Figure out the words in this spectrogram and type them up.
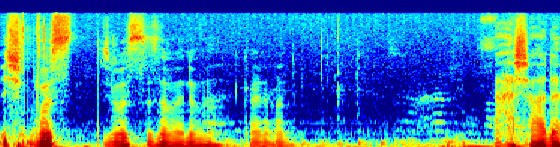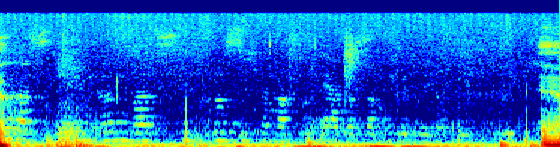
Ich wusste, ich wusste es aber nicht mehr. Keine Ahnung. Ah, schade. Ja.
